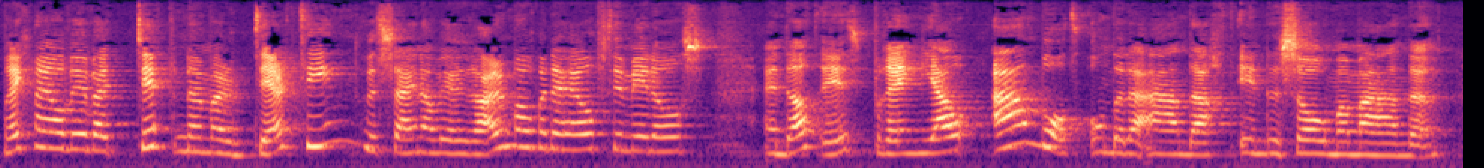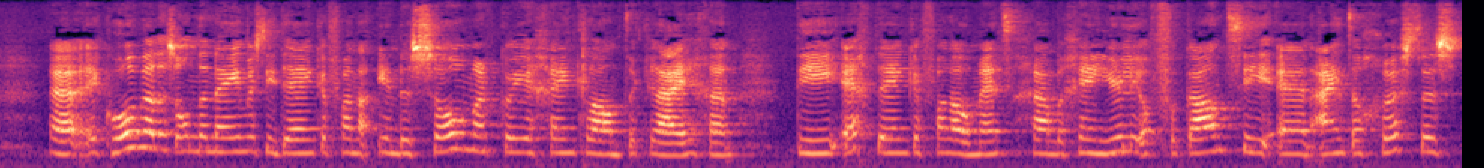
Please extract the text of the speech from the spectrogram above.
Brengt mij alweer bij tip nummer 13. We zijn alweer ruim over de helft inmiddels. En dat is: breng jouw aanbod onder de aandacht in de zomermaanden. Uh, ik hoor wel eens ondernemers die denken van nou, in de zomer kun je geen klanten krijgen. Die echt denken van oh mensen gaan begin juli op vakantie en eind augustus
